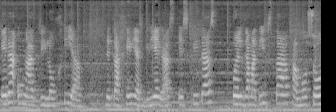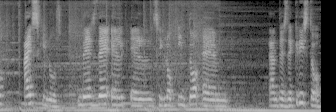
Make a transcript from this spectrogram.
era una trilogía de tragedias griegas escritas por el dramatista famoso Aeschylus desde el, siglo V em, antes de Cristo.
